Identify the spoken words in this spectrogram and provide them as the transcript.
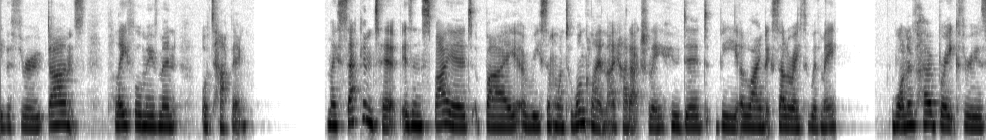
either through dance, playful movement, or tapping. My second tip is inspired by a recent one to one client that I had actually who did the aligned accelerator with me. One of her breakthroughs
